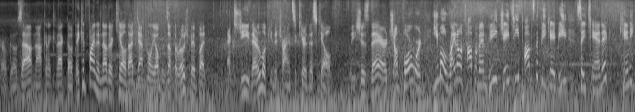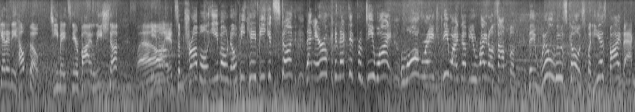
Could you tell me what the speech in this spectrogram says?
Arrow goes out, not going to connect though. If they can find another kill, that definitely opens up the Rosh pit, but XG, they're looking to try and secure this kill. Leash is there, jump forward, Emo right on top of MP, JT pops the BKB, Satanic, can he get any help though? Teammates nearby, leashed up, Well, Emo- in some trouble. Emo, no BKB gets stunned. That arrow connected from DY. Long range PYW right on top of him. They will lose Ghost, but he has buyback.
